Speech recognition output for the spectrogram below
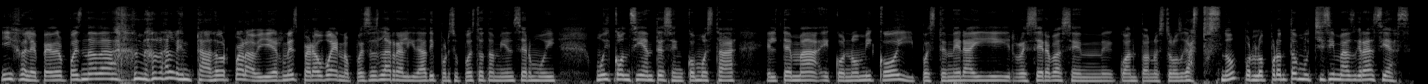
Híjole, Pedro, pues nada, nada alentador para viernes, pero bueno, pues es la realidad y por supuesto también ser muy, muy conscientes en cómo está el tema económico y pues tener ahí reservas en cuanto a nuestros gastos, ¿no? Por lo pronto, muchísimas gracias.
